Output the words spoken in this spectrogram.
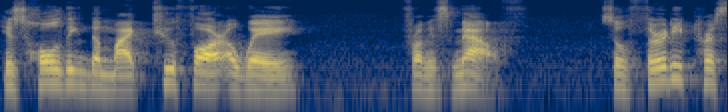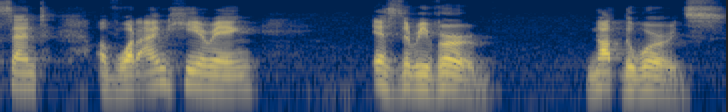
he's holding the mic too far away from his mouth. So 30% of what I'm hearing is the reverb, not the words.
